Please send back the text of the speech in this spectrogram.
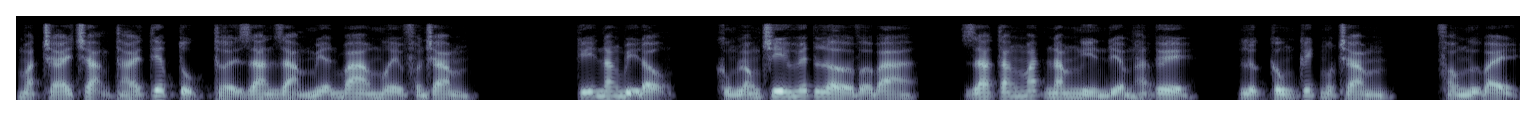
mặt trái trạng thái tiếp tục thời gian giảm miễn 30%. kỹ năng bị động khủng long chi huyết lv ba gia tăng mắt 5.000 điểm hp lực công kích 100, phòng ngự 7,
